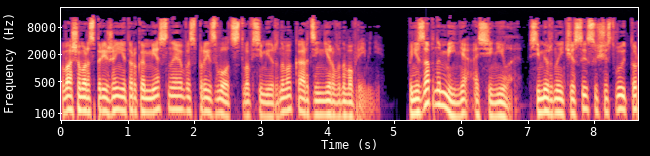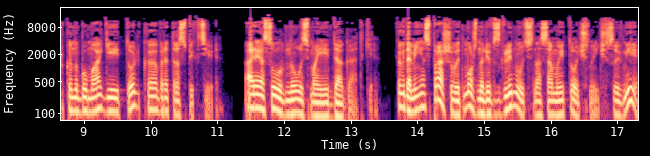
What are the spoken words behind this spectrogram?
В вашем распоряжении только местное воспроизводство всемирного координированного времени. Внезапно меня осенило. Всемирные часы существуют только на бумаге и только в ретроспективе. Ариас улыбнулась моей догадке. Когда меня спрашивают, можно ли взглянуть на самые точные часы в мире,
